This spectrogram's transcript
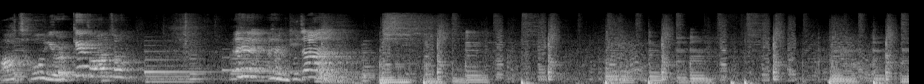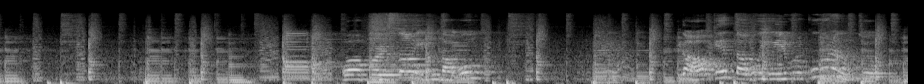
아, 저 10개도 하죠. 도전! 와, 벌써 이런다고? 이거 9개 했다고? 이거 일부러 꾸물해놨죠?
